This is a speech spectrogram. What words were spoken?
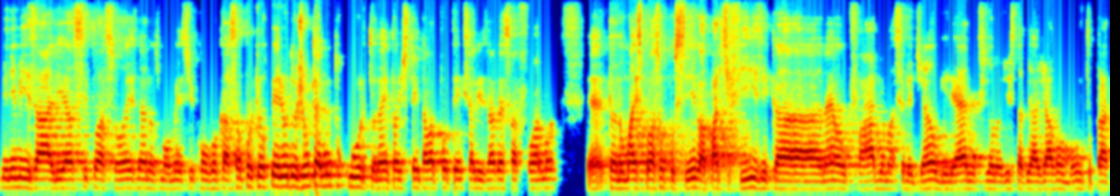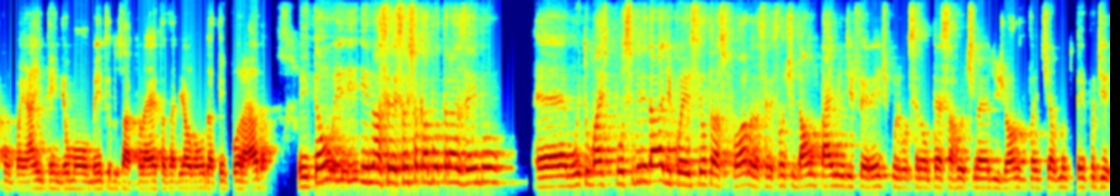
minimizar ali as situações né, nos momentos de convocação, porque o período junto é muito curto, né? Então a gente tentava potencializar dessa forma, é, estando o mais próximo possível. A parte física, né? O Fábio Maceredião, o Guilherme, o fisiologista, viajavam muito para acompanhar e entender o momento dos atletas ali ao longo da temporada. Então, e, e na seleção isso acabou trazendo é muito mais possibilidade de conhecer outras formas. A seleção te dá um timing diferente por você não ter essa rotina de jogos. Então a gente tinha muito tempo de,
